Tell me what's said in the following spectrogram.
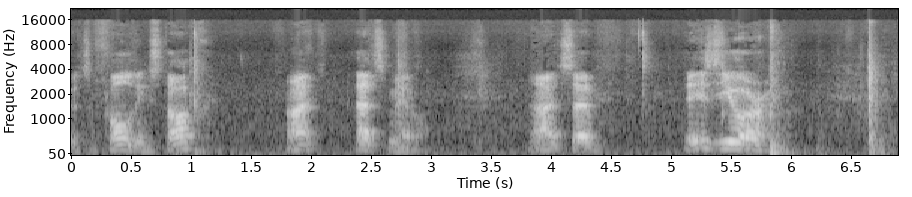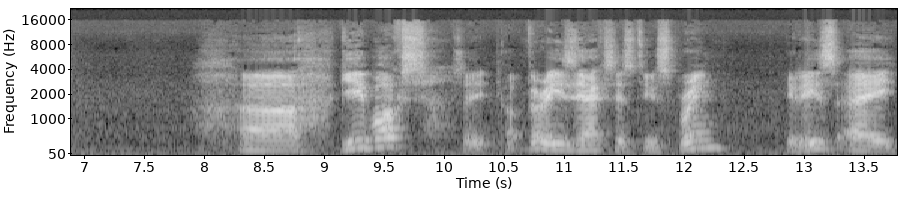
It's a folding stock, right? That's metal. All right, so there's your uh, gearbox. So you've got very easy access to your spring. It is a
